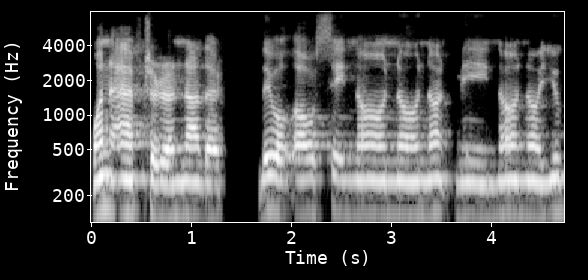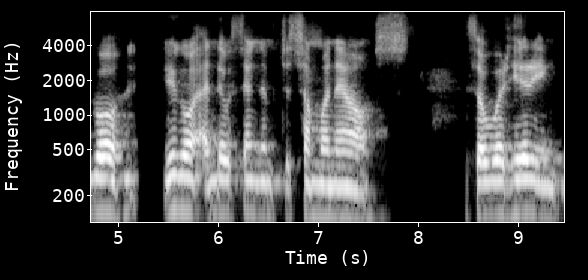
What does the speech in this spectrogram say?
one after another, they will all say, no, no, not me, no, no, you go, you go, and they'll send them to someone else. So we're hearing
